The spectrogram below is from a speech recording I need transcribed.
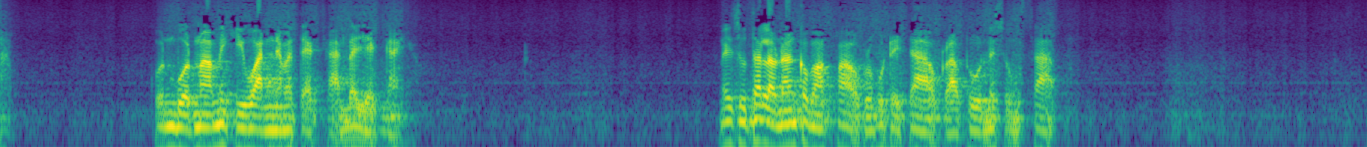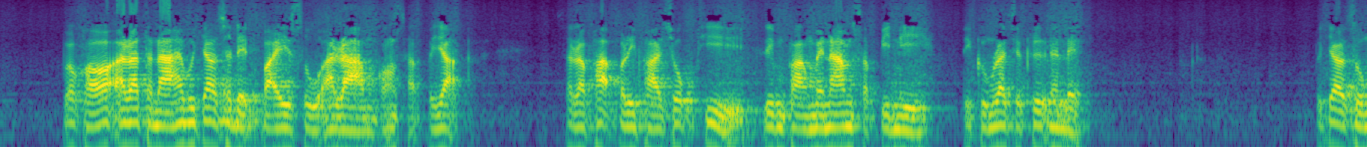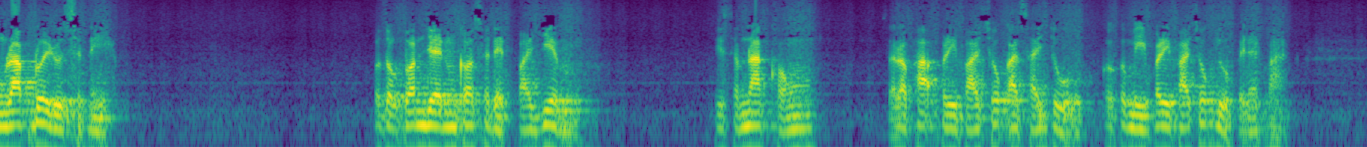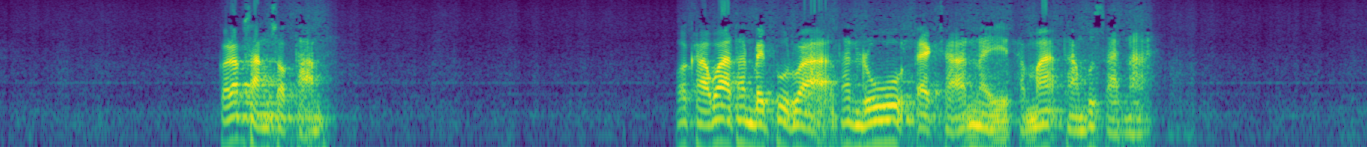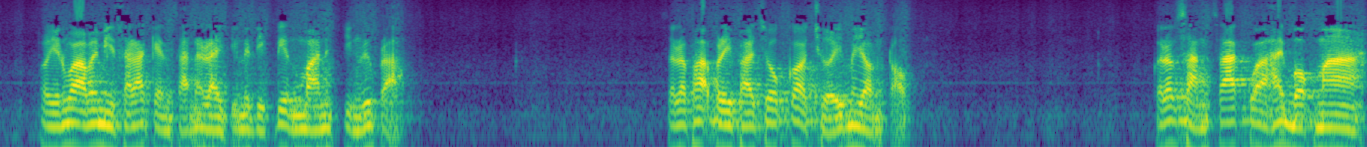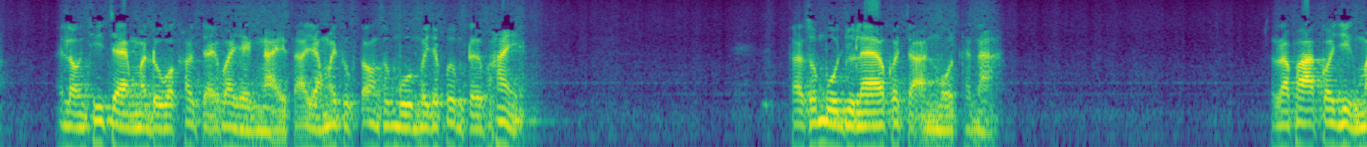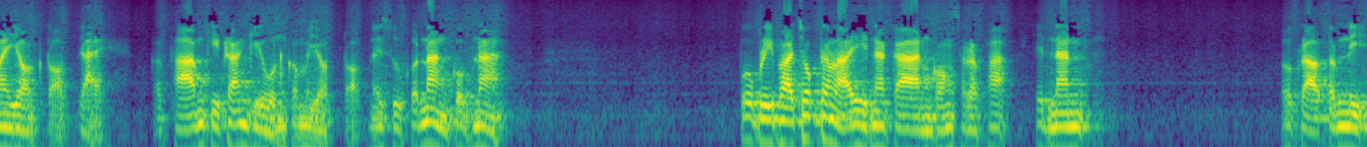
คนบวชมาไม่กี่วันเนี่ยมาแตกฉานได้ยังไง ในสุดท่านเหล่านั้นก็มาเฝ้าพระพุทธเจ้ากราบทูลในทรงทราบก็ขออาราธนาให้พระเจ้าเสด็จไปสู่อารามของสัพยะสารพะปริภาชกที่ริมฝั่งแม่น้ำสปินีที่กรุงราชคฤห์นั่นเองพระเจ้าทรงรับด้วยดุษณีพอตกตอนเย็นก็เสด็จไปเยี่ยม ที่สำนักของ สารพะปริพาชกอาศัยอยู่ ก็ก็มีปริพาชกอยู่ไปในบ้านก็รับสั่งสอบถาม ว่าข่าวว่าท่านไปพูดว่าท่านรู้แตกฉานในธรรมะทางพุทธศาสนาพอเห็นว่าไม่มีสาระแก่นสารอะไรจึงได้ดิกเลี่ยงมานั้นจริงหรือเปล่า สารพะปริพาชกก็เฉยไม่ยอมตอบ ก็รับสั่งซักว่าให้บอกมา ให้ลองชี้แจงมาดูว่าเข้าใจว่าอย่างไง ถ้ายังไม่ถูกต้องสมบูรณ์ก็จะเพิ่มเติมให้ ถ้าสมบูรณ์อยู่แล้วก็จะอันโมทนาสารพะก็ยิ่งไม่ยอมตอบใจก็ถามกี่ครั้งกี่หนก็ไม่ยอมตอบ ในสุดก็นั่งก้มหน้าพวกปริพาชกทั้งหลายเห็นอาการของสารพะเช่นนั้นก็กล่าวตำหนิ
